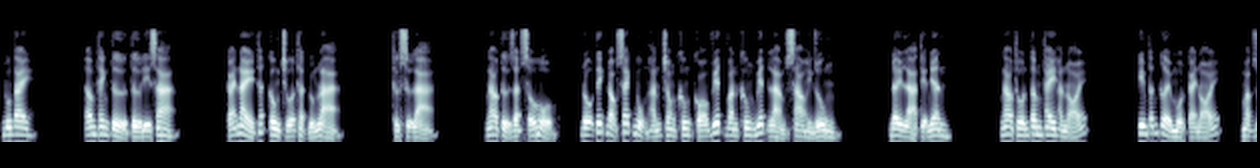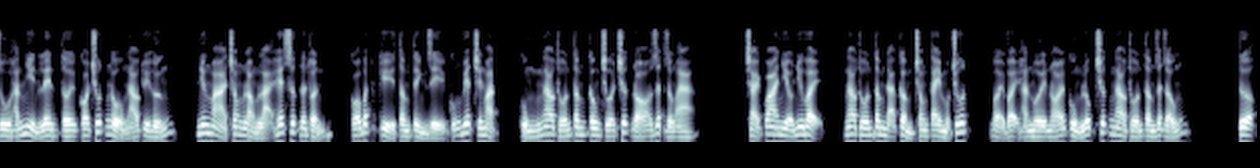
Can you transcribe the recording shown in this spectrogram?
Vung tay. Âm thanh từ từ đi xa. Cái này thất công chúa thật đúng là, thực sự là ngao tử rất xấu hổ, độ tích đọc sách bụng hắn trong không có viết văn không biết làm sao hình dung. Đây là tiện nhân. Ngao thốn tâm thay hắn nói. Kim tấn cười một cái nói, mặc dù hắn nhìn lên tới có chút ngổ ngáo tùy hứng, nhưng mà trong lòng lại hết sức đơn thuần, có bất kỳ tâm tình gì cũng viết trên mặt, cùng ngao thốn tâm công chúa trước đó rất giống a trải qua nhiều như vậy, ngao thốn tâm đã cầm trong tay một chút, bởi vậy hắn mới nói cùng lúc trước ngao thốn tâm rất giống. Tượng,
